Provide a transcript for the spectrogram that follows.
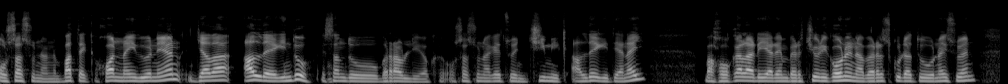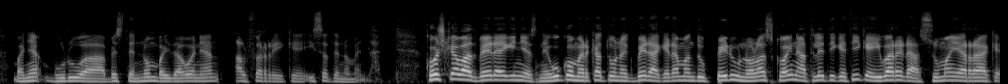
osasunan. Batek joan nahi duenean, jada alde egin du, esan du Brauliok. Osasunak ez zuen tximik alde egitea nahi, ba jokalariaren bertsiorik onena berreskuratu nahi zuen, baina burua beste nonbait dagoenean alferrik eh, izaten omen da. Koska bat bera eginez, neguko merkatu honek berak eraman du Peru nolazkoain atletiketik eibarrera Zumaiarrak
